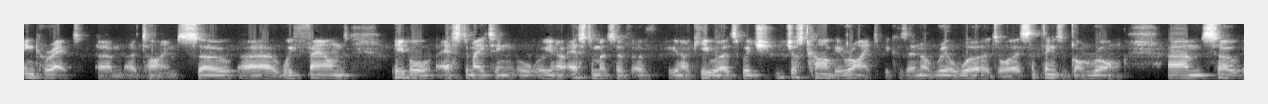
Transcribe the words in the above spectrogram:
incorrect um, at times. So uh, we found people estimating or you know estimates of, of, you know keywords which just can't be right because they're not real words or some things have gone wrong. Um, so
